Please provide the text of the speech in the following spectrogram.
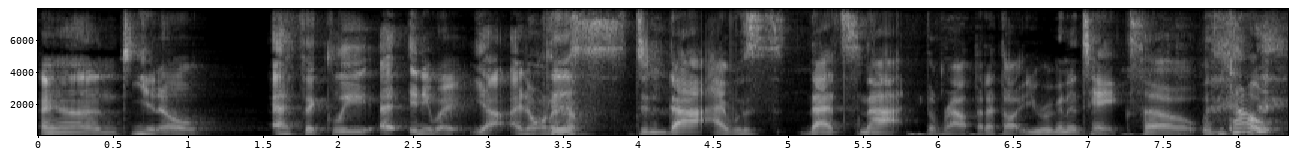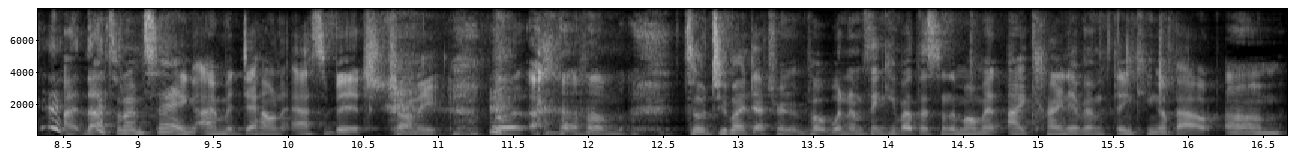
and you know, ethically, anyway, yeah, I don't want to have. This did not. I was. That's not the route that I thought you were gonna take. So No, I, that's what I'm saying. I'm a down ass bitch, Johnny. But um, so to my detriment. But when I'm thinking about this in the moment, I kind of am thinking about um,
